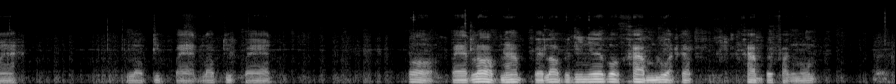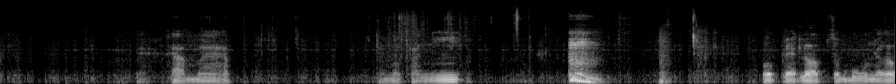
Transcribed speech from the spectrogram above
มารอบที่แปดรอบที่แปดก็แปดรอบนะครับแปดรอบไปที่นี้แล้วก็ข้ามลวดครับ ข้ามไปฝั่งโน้นข้ามมาครับมมาฝั่งนี้ครบแปดรอบสมบูรณ์แล้วก็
